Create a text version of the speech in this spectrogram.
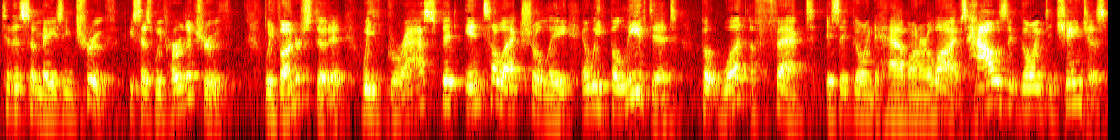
to this amazing truth? He says, We've heard the truth, we've understood it, we've grasped it intellectually, and we've believed it. But what effect is it going to have on our lives? How is it going to change us?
